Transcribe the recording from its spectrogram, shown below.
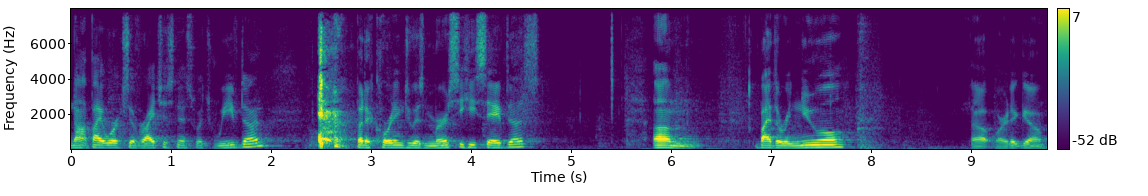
not by works of righteousness which we've done, but according to his mercy he saved us. Um, by the renewal. Oh, where'd it go?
